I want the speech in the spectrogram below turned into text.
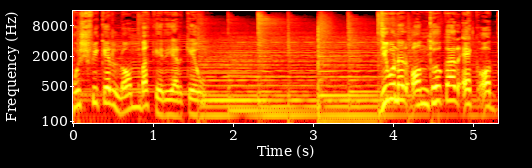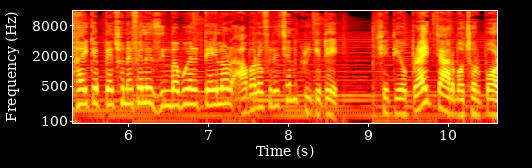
মুশফিকের লম্বা কেরিয়ারকেও। জীবনের অন্ধকার এক অধ্যায়কে পেছনে ফেলে জিম্বাবুয়ের টেইলর আবারও ফিরেছেন ক্রিকেটে সেটিও প্রায় চার বছর পর।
